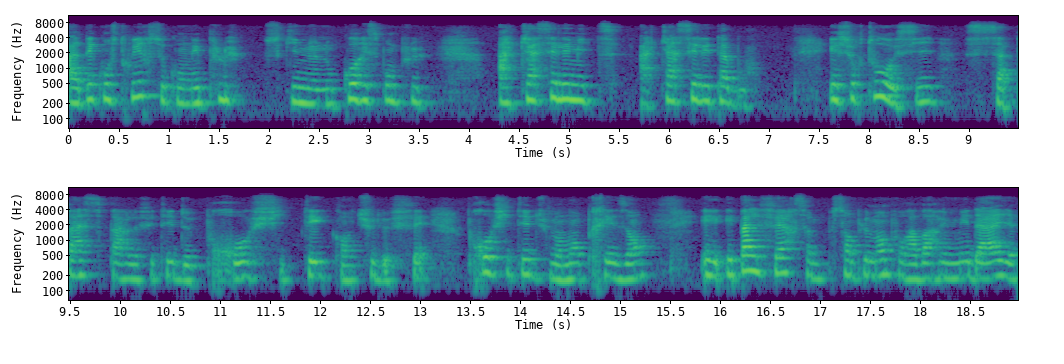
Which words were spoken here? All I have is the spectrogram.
à déconstruire ce qu'on n'est plus, ce qui ne nous correspond plus, à casser les mythes, à casser les tabous. Et surtout aussi, ça passe par le fait de profiter quand tu le fais, profiter du moment présent et, pas le faire simplement pour avoir une médaille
